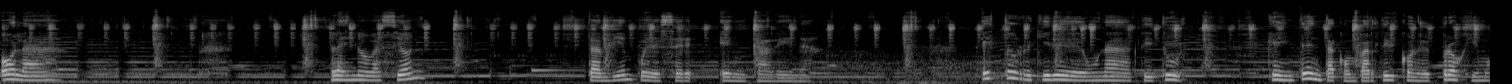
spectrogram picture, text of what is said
Hola. La innovación también puede ser en cadena. Esto requiere una actitud que intenta compartir con el prójimo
